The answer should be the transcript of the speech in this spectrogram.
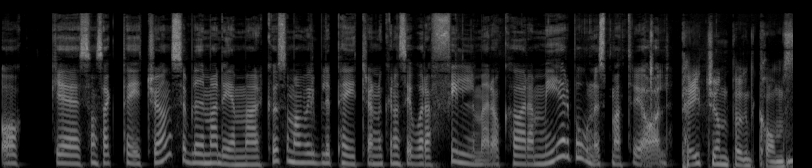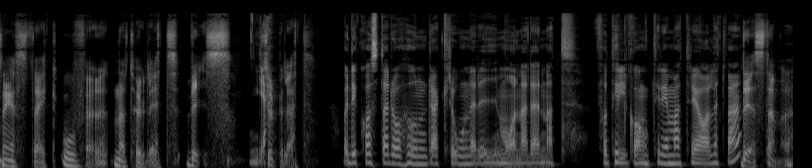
och eh, som sagt Patreon så blir man det Marcus om man vill bli Patreon och kunna se våra filmer och höra mer bonusmaterial. Patreon.com snedstreck naturligtvis. Ja. Superlätt. Och det kostar då 100 kronor i månaden att få tillgång till det materialet va? Det stämmer.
